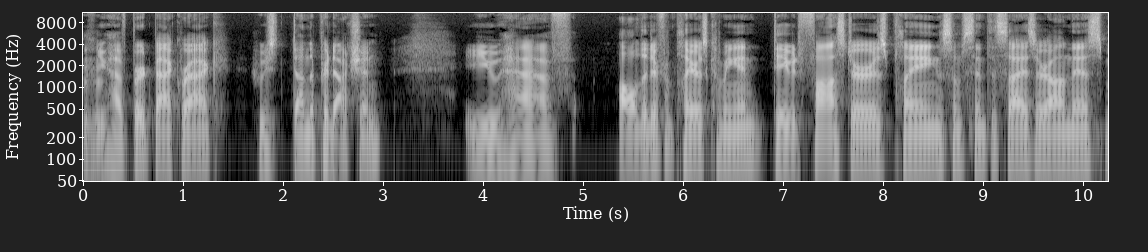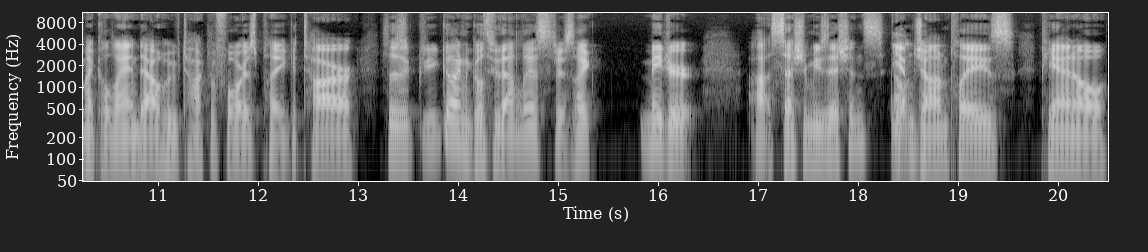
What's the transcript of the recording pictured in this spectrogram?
You have Burt Bacharach, who's done the production. You have all the different players coming in. David Foster is playing some synthesizer on this. Michael Landau, who we've talked before, is playing guitar. So you're going to go through that list. There's like major uh, session musicians. Yep. Elton John plays piano,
